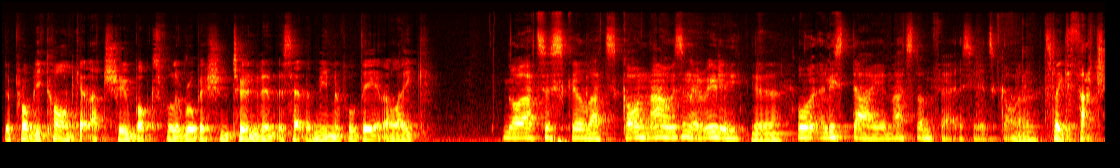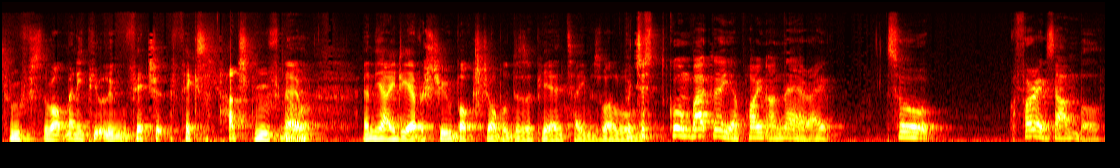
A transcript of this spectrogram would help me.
they probably can't get that shoebox full of rubbish and turn it into a set of meaningful data. Like, No, that's a skill that's gone now, isn't it, really? yeah. Or at least dying. That's unfair to say it's gone. Uh, it's like thatched roofs. There aren't many people who can fix, fix a thatched roof No. now. And the idea of a shoebox job will disappear in time as well. But just going back to your point on there, right? So, for example,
